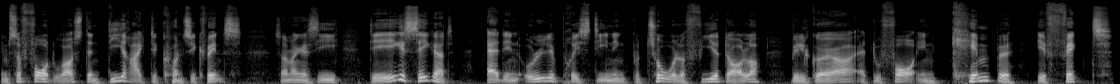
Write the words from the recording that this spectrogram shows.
jamen så får du også den direkte konsekvens. Så man kan sige, det er ikke sikkert, at en olieprisstigning på 2 eller 4 dollar vil gøre, at du får en kæmpe effekt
